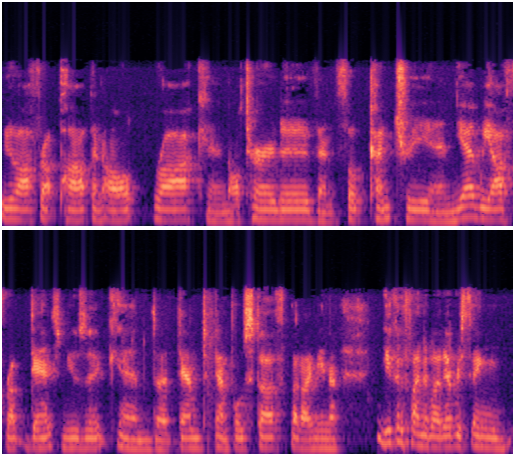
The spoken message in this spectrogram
We offer up pop and alt rock and alternative and folk country, and yeah, we offer up dance music and uh, tempo stuff. But I mean, uh, you can find about everything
